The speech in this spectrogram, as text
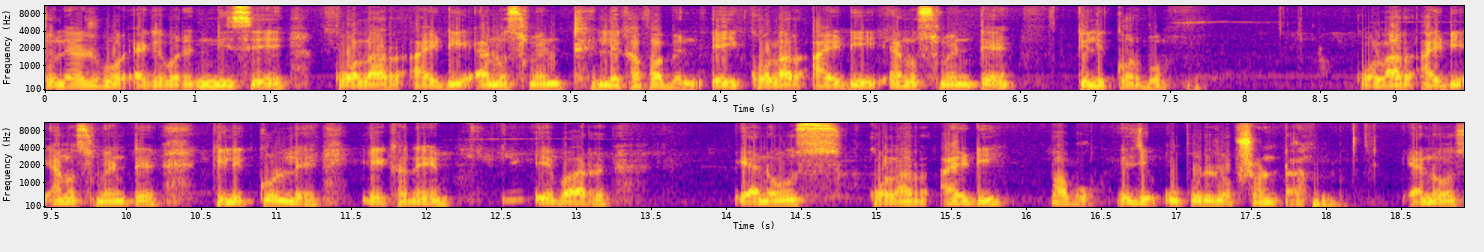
চলে আসব। একেবারে নিচে কলার আইডি অ্যানাউন্সমেন্ট লেখা পাবেন। এই কলার আইডি অ্যানাউন্সমেন্টে ক্লিক করব। কলার আইডি অ্যানাউন্সমেন্টে ক্লিক করলে এখানে এবার অ্যানোস কলার আইডি পাবো। এই যে উপরের অপশনটা অ্যানোস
